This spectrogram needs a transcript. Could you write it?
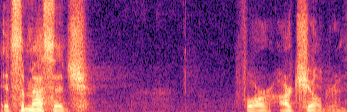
It's a message for our children.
